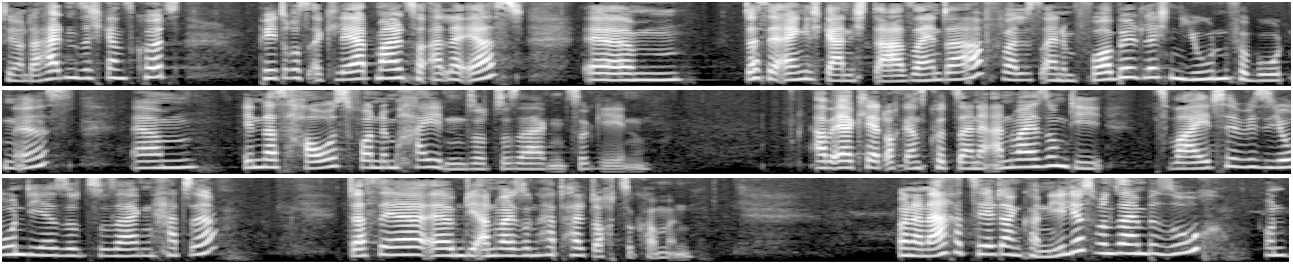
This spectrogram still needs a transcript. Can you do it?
Sie unterhalten sich ganz kurz. Petrus erklärt mal zuallererst, ähm, dass er eigentlich gar nicht da sein darf, weil es einem vorbildlichen Juden verboten ist, ähm, in das Haus von einem Heiden sozusagen zu gehen. Aber er erklärt auch ganz kurz seine Anweisung, die zweite Vision, die er sozusagen hatte, dass er ähm, die Anweisung hat, halt doch zu kommen. Und danach erzählt dann Cornelius von seinem Besuch und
